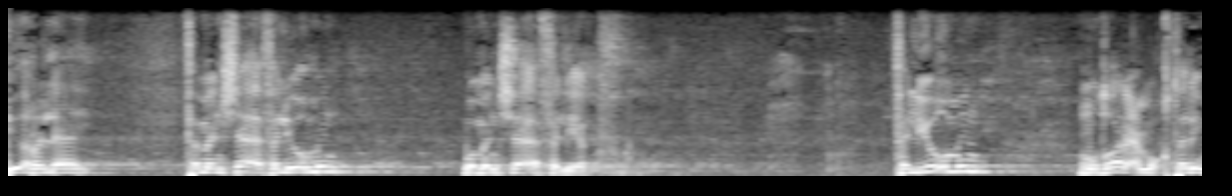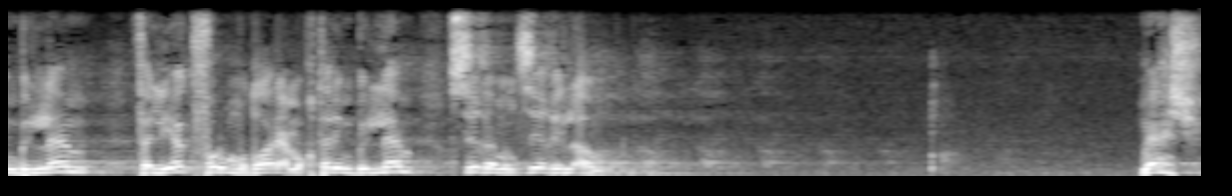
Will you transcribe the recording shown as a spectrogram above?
اقرأ الآية. فمن شاء فليؤمن ومن شاء فليكفر. فليؤمن مضارع مقترن باللام فليكفر مضارع مقترن باللام صيغة من صيغ الأمر. ماشي.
